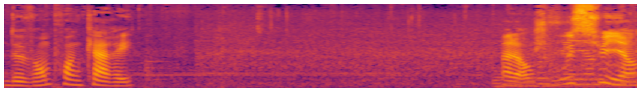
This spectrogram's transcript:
devant Poincaré. Alors je vous suis. Hein.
